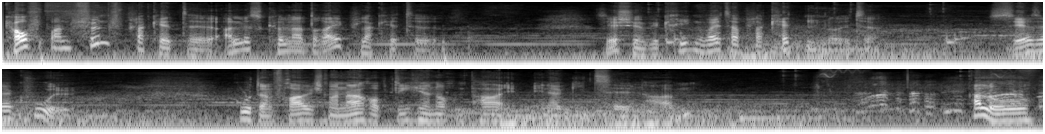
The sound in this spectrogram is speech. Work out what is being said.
Kaufmann 5 Plakette. Alles Kölner 3 Plakette. Sehr schön. Wir kriegen weiter Plaketten, Leute. Sehr, sehr cool. Gut, dann frage ich mal nach, ob die hier noch ein paar Energiezellen haben. Hallo.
